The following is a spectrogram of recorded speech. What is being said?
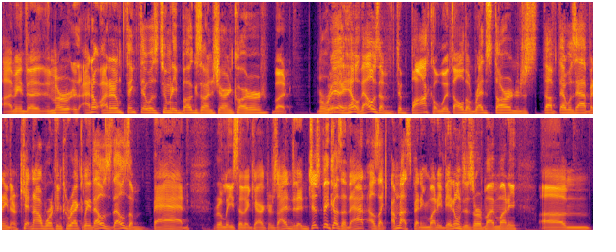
I mean, the, the I don't I don't think there was too many bugs on Sharon Carter, but Maria Hill, that was a debacle with all the red star stuff that was happening. Their kit not working correctly. That was that was a bad release of the characters. I just because of that, I was like, I'm not spending money. They don't deserve my money. Um,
